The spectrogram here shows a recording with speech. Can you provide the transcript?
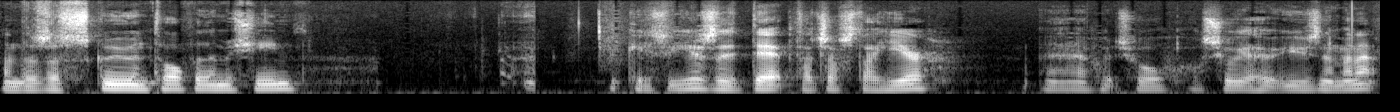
And there's a screw on top of the machine. Okay, so here's the depth adjuster here, uh, which we'll, I'll show you how to use in a minute.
